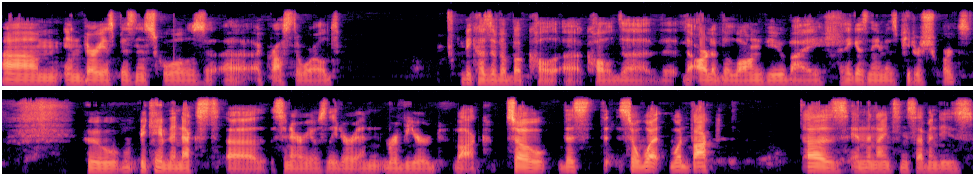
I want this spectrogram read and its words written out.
um, in various business schools uh, across the world because of a book called uh, called uh, the the Art of the Long View by I think his name is Peter Schwartz, who became the next uh, scenarios leader and revered Wack. So this so what what Wack does in the 1970s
